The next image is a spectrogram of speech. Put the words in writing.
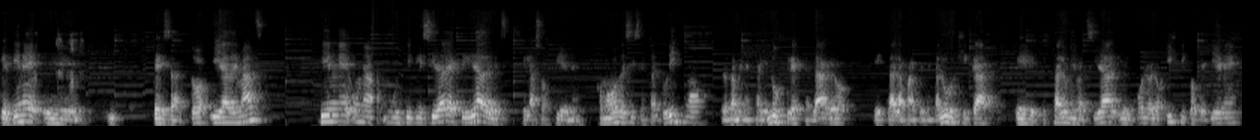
que tiene Exacto. Y además tiene una multiplicidad de actividades que la sostienen. Como vos decís, está el turismo, pero también está la industria, está el agro, está la parte metalúrgica, eh, está la universidad y el polo logístico que tiene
